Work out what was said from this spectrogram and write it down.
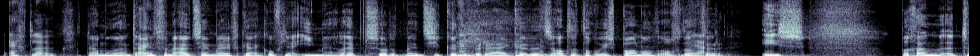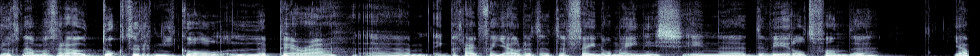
echt leuk. Nou, moeten we aan het eind van de uitzending even kijken of jij e-mail hebt, zodat mensen je kunnen bereiken. dat is altijd toch weer spannend of dat Ja. er is. We gaan eh, terug naar mevrouw Dr. Nicole Lepera. Ehm, ik begrijp van jou dat het een fenomeen is in eh, de wereld van de... Ja,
